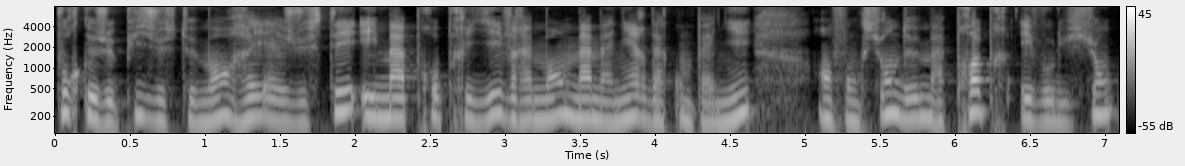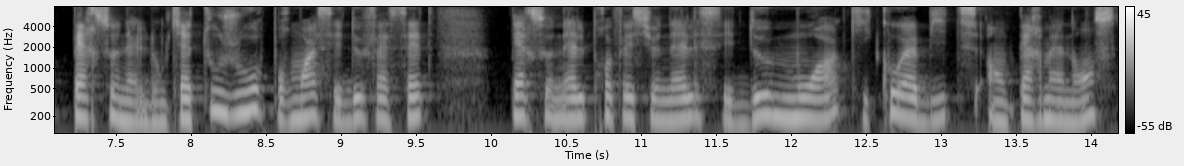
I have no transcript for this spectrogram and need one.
pour que je puisse justement réajuster et m'approprier vraiment ma manière d'accompagner en fonction de ma propre évolution personnelle. Donc il y a toujours pour moi ces deux facettes personnelle, professionnelle, ces deux moi qui cohabitent en permanence.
